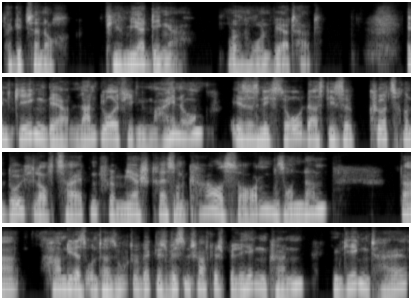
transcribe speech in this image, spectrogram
Da gibt es ja noch viel mehr Dinge, oder einen hohen Wert hat. Entgegen der landläufigen Meinung ist es nicht so, dass diese kürzeren Durchlaufzeiten für mehr Stress und Chaos sorgen, sondern da haben die das untersucht und wirklich wissenschaftlich belegen können. Im Gegenteil,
